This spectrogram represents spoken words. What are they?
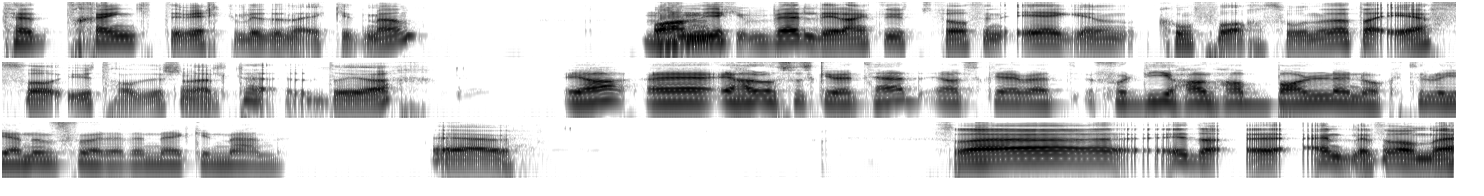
Ted trengte virkelig The Naked Man. Og han Mhm. gikk veldig langt utfor sin egen komfortsone. Dette er så utradisjonelt Ted å gjøre. Ja, eh, jeg har også skrevet Ted. Jeg har skrevet fordi han har baller nok til å gjennomføre The Naked Man. Jau. Så i dag, eh, endelig så var vi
